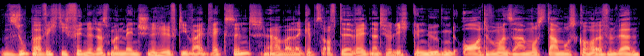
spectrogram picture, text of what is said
super wichtig finde, dass man Menschen hilft, die weit weg sind, ja, weil da gibt es auf der Welt natürlich genügend Orte, wo man sagen muss, da muss geholfen werden.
